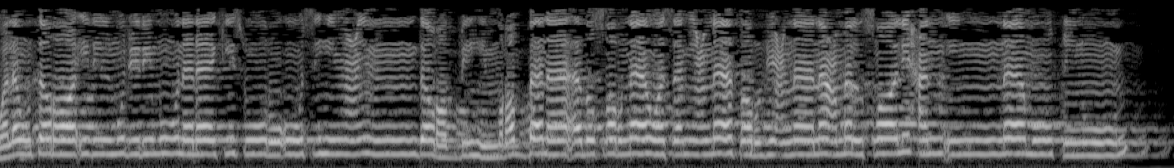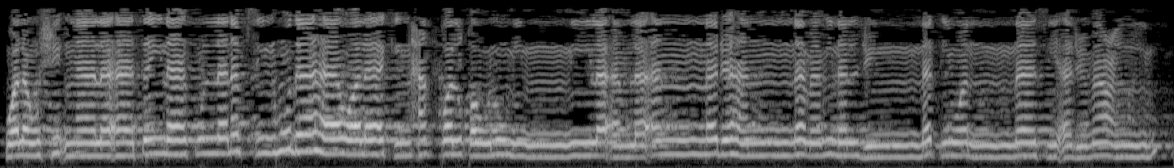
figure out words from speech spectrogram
ولو ترى إذ المجرمون ناكسوا رؤوسهم عند ربهم ربنا أبصرنا وسمعنا فارجعنا نعمل صالحا إنا موقنون ولو شئنا لآتينا كل نفس هداها ولكن حق القول مني لأملأن جهنم من الجنة والناس أجمعين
